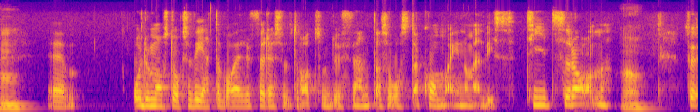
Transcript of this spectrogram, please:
Mm. Ehm, Och du måste också veta vad är det för resultat som du förväntas åstadkomma inom en viss tidsram. Ja. För,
